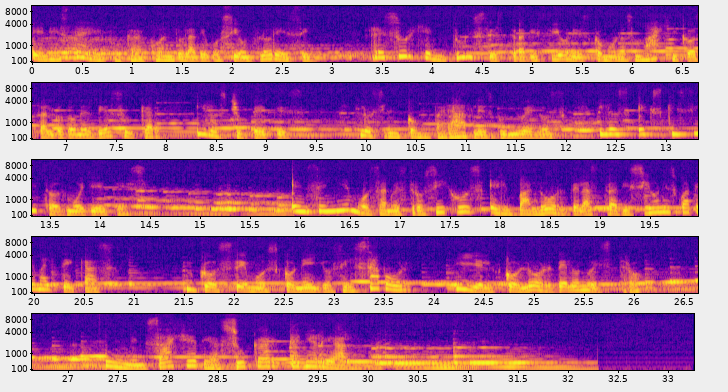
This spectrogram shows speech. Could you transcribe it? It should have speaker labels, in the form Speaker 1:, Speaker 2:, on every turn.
Speaker 1: En esta época, cuando la devoción florece, resurgen dulces tradiciones como los mágicos algodones de azúcar y los chupetes, los incomparables buñuelos y los exquisitos molletes. Enseñemos a nuestros hijos el valor de las tradiciones guatemaltecas. Gocemos con ellos el sabor y el color de lo nuestro. Un mensaje de azúcar caña real.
